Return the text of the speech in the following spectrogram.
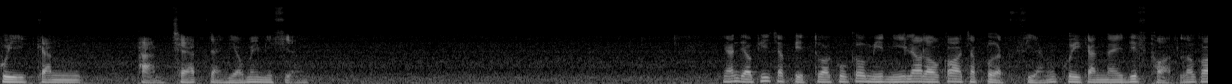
คุยกันผ่านแชทอย่างเดียวไม่มีเสียง งั้นเดี๋ยวพี่จะปิดตัว Google Meet นี้แล้วเราก็จะเปิดเสียงคุยกันใน Discord แล้วก็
